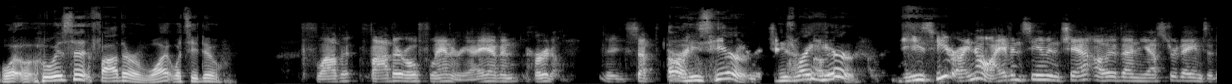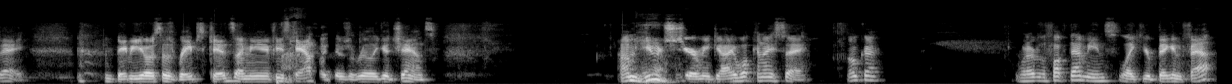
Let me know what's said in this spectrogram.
What? Who is it? Father of what? What's he do? Father Father O'Flannery. I haven't heard him except. Oh, he's here. He's right here. He's here. I know. I haven't seen him in chat other than yesterday and today. Baby Yoda says rapes kids. I mean, if he's Catholic, there's a really good chance. I'm huge, Jeremy guy. What can I say? Okay. Whatever the fuck that means. Like you're big and fat?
